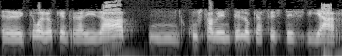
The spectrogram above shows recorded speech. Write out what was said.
eh, que bueno, que en realidad mm, justamente lo que hace es desviar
